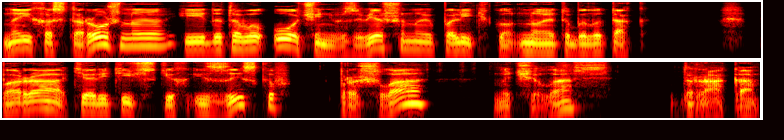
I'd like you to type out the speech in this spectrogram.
на их осторожную и до того очень взвешенную политику, но это было так. Пора теоретических изысков прошла, началась драка.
